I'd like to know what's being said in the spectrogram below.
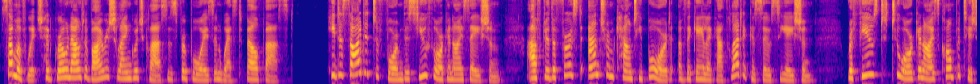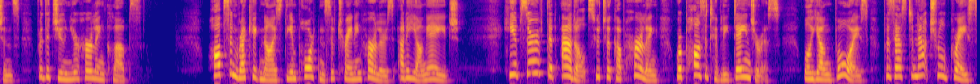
some of which had grown out of Irish language classes for boys in West Belfast. He decided to form this youth organisation after the first Antrim County Board of the Gaelic Athletic Association refused to organise competitions for the junior hurling clubs. Hobson recognised the importance of training hurlers at a young age. He observed that adults who took up hurling were positively dangerous, while young boys possessed a natural grace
